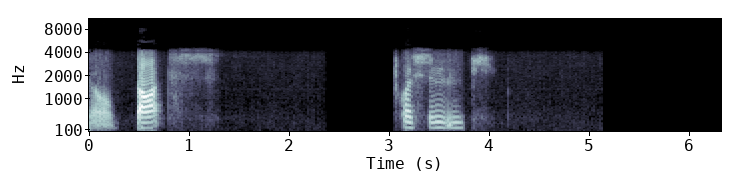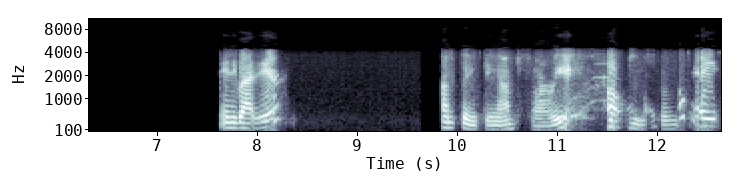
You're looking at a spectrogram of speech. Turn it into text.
So thoughts? Questions? Anybody there? I'm thinking. I'm sorry. Oh, okay.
